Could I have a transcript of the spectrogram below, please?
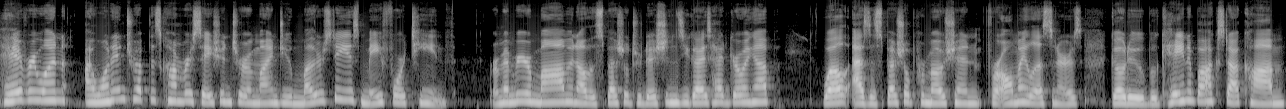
Hey everyone, I want to interrupt this conversation to remind you Mother's Day is May 14th. Remember your mom and all the special traditions you guys had growing up? Well, as a special promotion for all my listeners, go to bouquetinabox.com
